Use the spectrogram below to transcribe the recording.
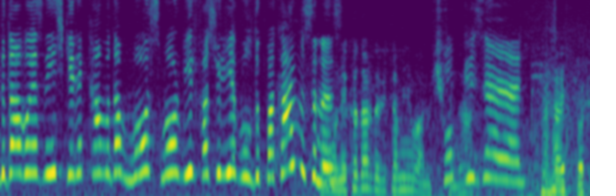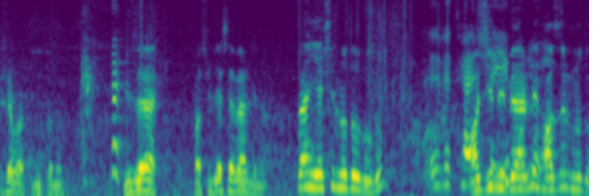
gıda boyasına hiç gerek kalmadan mosmor bir fasulye bulduk. Bakar mısınız? Oo, ne kadar da vitamini varmış içinde. Çok ha. güzel. Hay, Bakışa bak Linton'un. Güzel. Fasulye sever Lina. Ben yeşil noodle buldum. Evet her Acı şeyi biberli buluyor. hazır noodle.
